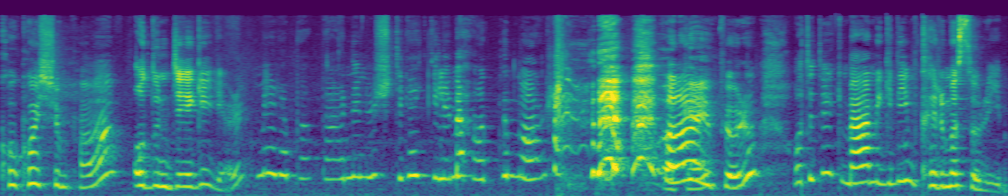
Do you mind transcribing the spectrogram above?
kokoşum falan. Oduncuya geliyorum. Merhaba benden üç dilek dileme hakkım var. falan Okey. yapıyorum. O da diyor ki ben bir gideyim karıma sorayım.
